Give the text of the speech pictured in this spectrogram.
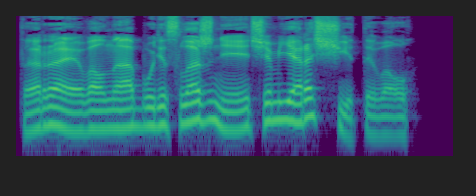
Вторая волна будет сложнее, чем я рассчитывал.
